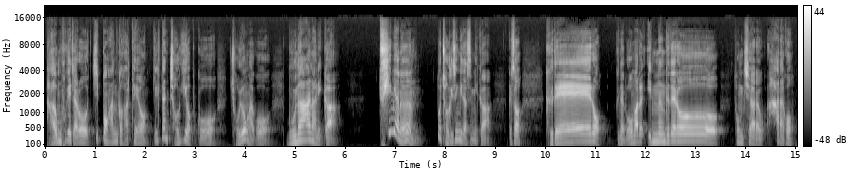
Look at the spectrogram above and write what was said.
다음 후계자로 찌뽕한 것 같아요. 일단 적이 없고 조용하고 무난하니까 튀면은 또 적이 생기지 않습니까? 그래서 그대로 그냥 로마를 있는 그대로 통치하라고 하라고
